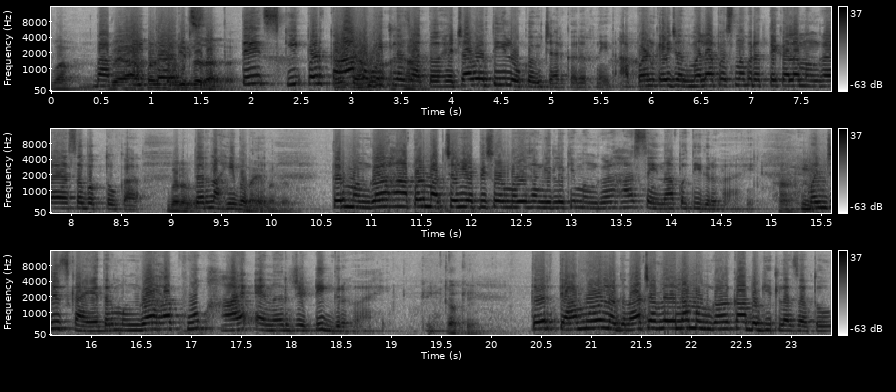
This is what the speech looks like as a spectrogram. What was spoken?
वा- वेळा आपण बघितलं जातं तेच की पण का तर त्यामुळं- बघितलं हा. जातं ह्याच्यावरती लोक विचार करत नाहीत आपण काही जन्मल्यापासून प्रत्येकाला मंगळ आहे असं बघतो का बरोबर. तर नाही नाही बघत बघत. तर मंगळ हा आपण मागच्याही एपिसोडमध्ये सांगितलं की मंगळ हा सेनापती ग्रह. आहे. म्हणजेच काय आहे? तर मंगळ हा खूप हाय एनर्जेटिक ग्रह आहे. ओके तर त्यामुळं लग्नाच्या वेळेला मंगळ का बघितला जातो?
